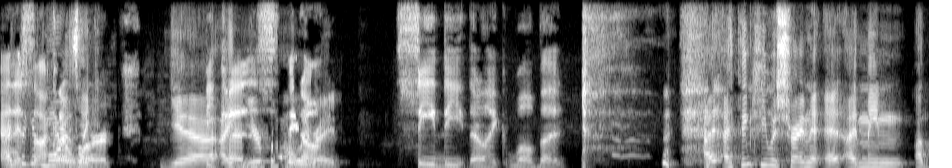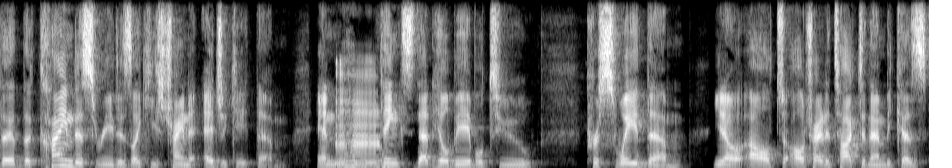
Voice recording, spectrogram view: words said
And it's not gonna as, like, work. yeah I, you're probably don't- right See the they're like, well, but I, I think he was trying to i mean uh, the the kindest read is like he's trying to educate them and Mhm. thinks that he'll be able to persuade them you know i'll i'll try to talk to them because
